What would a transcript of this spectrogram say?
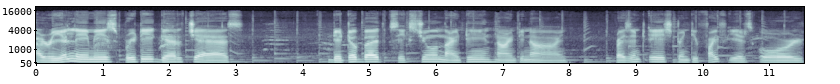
Her real name is Pretty Girl Chaz. Date of birth 6 June 1999. Present age 25 years old.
